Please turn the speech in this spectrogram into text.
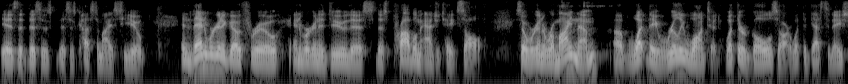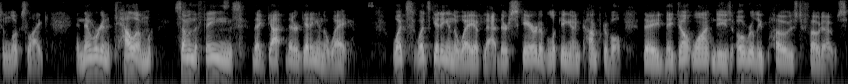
is that this is this is customized to you, and then we're going to go through and we're going to do this this problem agitate solve. So we're going to remind them of what they really wanted, what their goals are, what the destination looks like and then we're going to tell them some of the things that got that are getting in the way. What's what's getting in the way of that? They're scared of looking uncomfortable. They they don't want these overly posed photos.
